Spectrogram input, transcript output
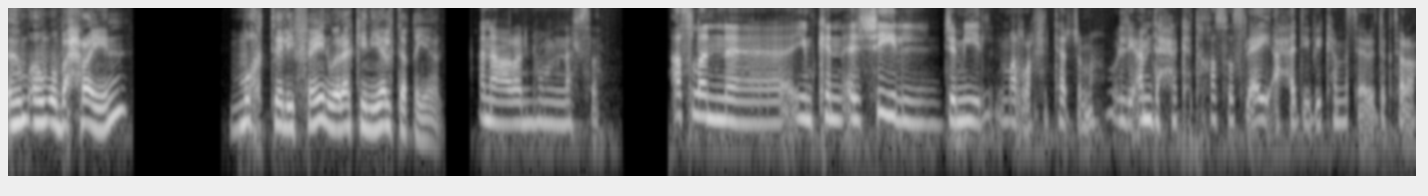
هم هم بحرين مختلفين ولكن يلتقيان. أنا أرى أنهم نفسه أصلا آه، يمكن الشيء الجميل مرة في الترجمة واللي امدحه كتخصص لأي أحد يبي يكمل ودكتوراه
